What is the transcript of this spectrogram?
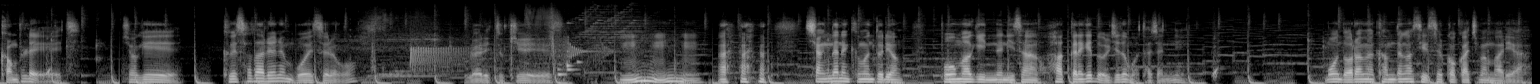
컴플리트 저기 그 사다리는 뭐에 쓰려고? Ready to kiss 음. 장난은 그만두렴. 보호막이 있는 이상 화끈하게 놀지도 못하잖니. 뭐 너라면 감당할 수 있을 것 같지만 말이야.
